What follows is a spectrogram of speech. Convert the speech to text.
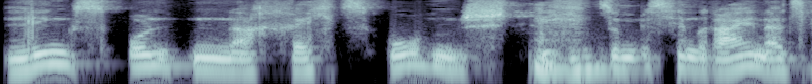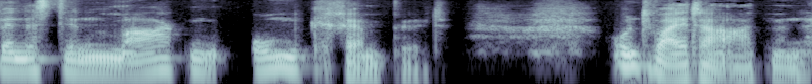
links unten nach rechts oben, sticht mhm. so ein bisschen rein, als wenn es den Magen umkrempelt. Und weiteratmen.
